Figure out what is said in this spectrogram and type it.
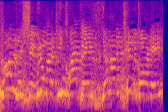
Tired of this shit. We don't gotta keep clapping. Y'all not in kindergarten.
